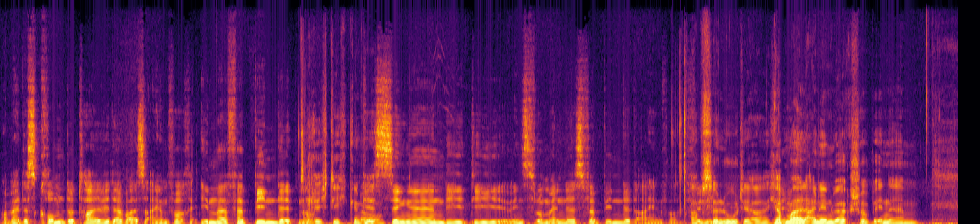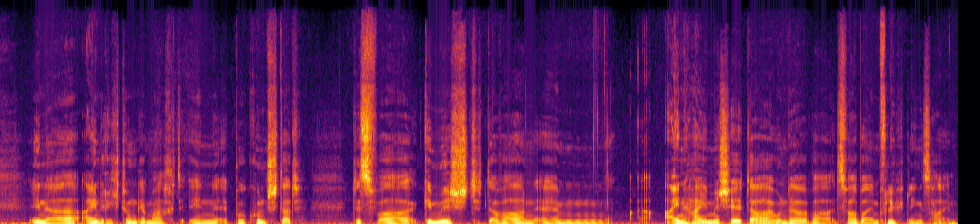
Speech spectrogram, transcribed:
Aber das kommt total wieder, weil es einfach immer verbindet. Ne? Richtig, genau. Das Singen, die, die Instrumente, es verbindet einfach. Absolut, ich. ja. Ich habe mal einen Workshop in, einem, in einer Einrichtung gemacht in Burgundstadt. Das war gemischt, da waren ähm, Einheimische da und da war, es war aber im Flüchtlingsheim.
